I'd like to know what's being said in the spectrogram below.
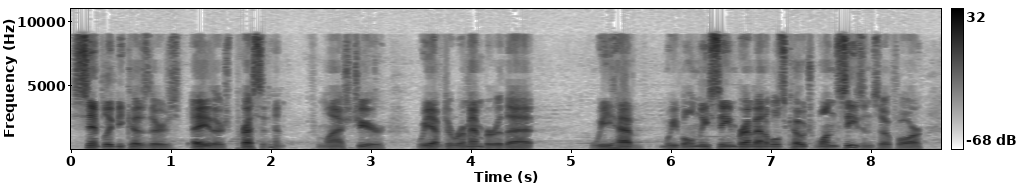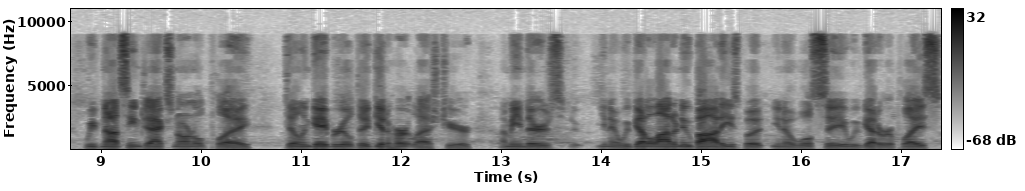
simply because there's a there's precedent from last year. We have to remember that we have we've only seen Brent Venables coach one season so far. We've not seen Jackson Arnold play. Dillon Gabriel did get hurt last year. I mean, there's you know we've got a lot of new bodies, but you know we'll see. We've got to replace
